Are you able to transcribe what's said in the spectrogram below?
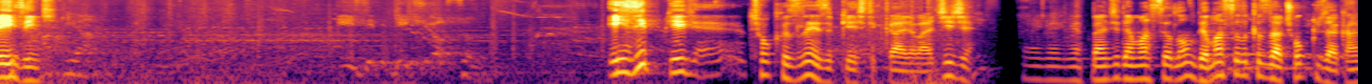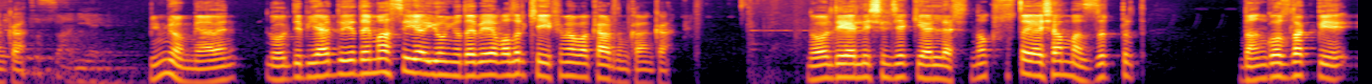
Basing. Ezip çok hızlı ezip geçtik galiba. Cici. Bence Demasyalı oğlum. Demasyalı kızlar çok güzel kanka. Bilmiyorum ya ben LoL'de bir yerde ya Demasya ya Ionya'da bir ev alır keyfime bakardım kanka. LoL'de yerleşilecek yerler. Noxus'ta yaşanmaz. Zırt pırt dangozlak bir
